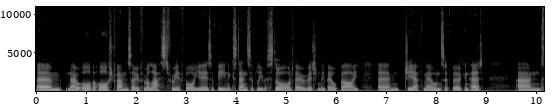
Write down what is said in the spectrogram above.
Um, now, all the horse trams over the last three or four years have been extensively restored. They were originally built by um, GF Milnes of Birkenhead, and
